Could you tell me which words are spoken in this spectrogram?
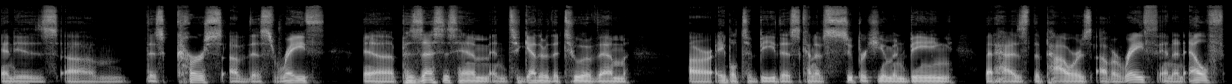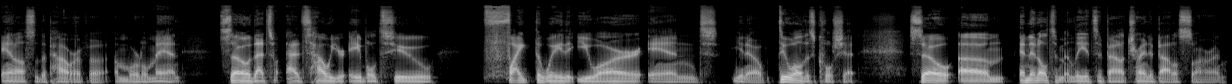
and is um, this curse of this wraith uh, possesses him, and together the two of them are able to be this kind of superhuman being that has the powers of a wraith and an elf, and also the power of a, a mortal man. So that's that's how you're able to fight the way that you are, and you know do all this cool shit. So, um, and then ultimately, it's about trying to battle Sauron,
